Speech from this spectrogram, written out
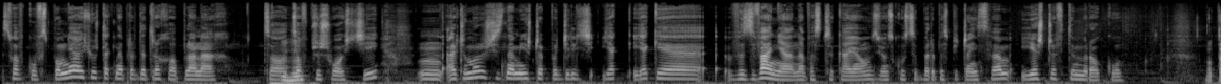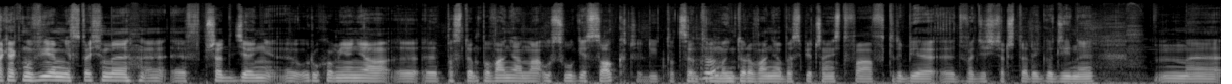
Sławku, wspomniałeś już tak naprawdę trochę o planach co, mhm. co w przyszłości. Mm, ale czy możesz się z nami jeszcze podzielić, jak, jakie wyzwania na Was czekają w związku z cyberbezpieczeństwem jeszcze w tym roku? No, tak jak mówiłem, jesteśmy e, e, w przeddzień e, uruchomienia postępowania na usługę SOC, czyli to Centrum mhm. Monitorowania Bezpieczeństwa w trybie 24 godziny mm,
